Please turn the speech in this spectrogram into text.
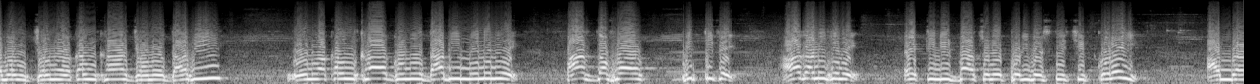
এবং জন আকাঙ্ক্ষা, জন দাবি গণ আকাঙ্ক্ষা গণ দাবি মেনে নিয়ে পাঁচ দফা ভিত্তিতে আগামী দিনে একটি নির্বাচনের পরিবেশ নিশ্চিত করেই আমরা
